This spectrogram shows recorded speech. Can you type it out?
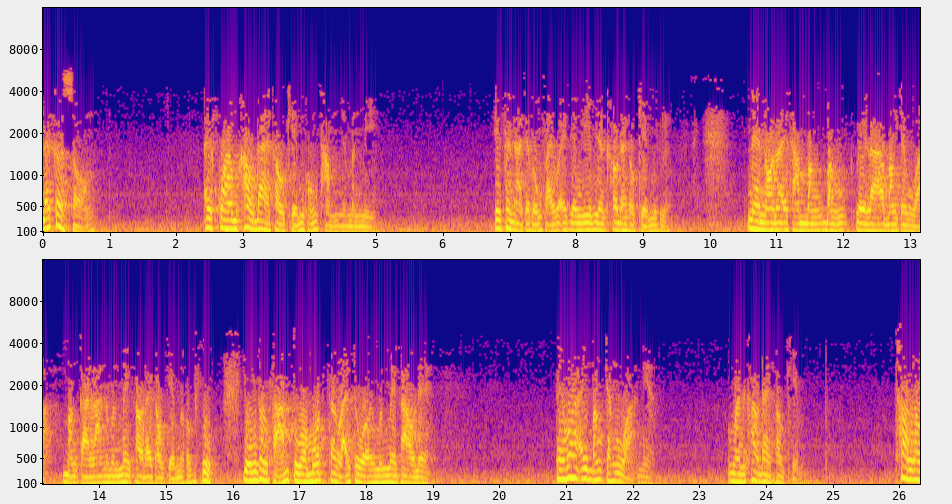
แล้วก็สองไอ้ความเข้าได้เข้าเข็มของธรรมเนี่ยมันมีที่ท่านอาจจะสงสัยว่าไอ้อย่างนี้มันยังเข้าได้กับเข็มอีกเลย แน่นอนไอ้ทำบางบางเวลาบางจังหวะบางการละมันไม่เข้าได้กับเข็มแล้วครับยุงยุงตั้งสามตัวมดตั้งหลายตัวมันไม่เข้าแน่แต่ว่าไอ้บางจังหวะเนี่ย มันเข้าได้เข้าเข็ม ถ้าเรา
